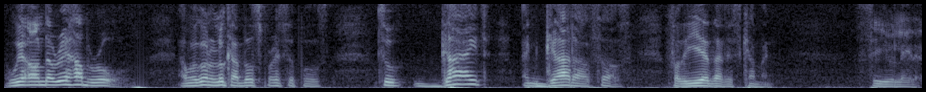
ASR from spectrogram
We are on the Rahab roll, and we're going to look at those principles to guide and guard ourselves for the year that is coming. See you later.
